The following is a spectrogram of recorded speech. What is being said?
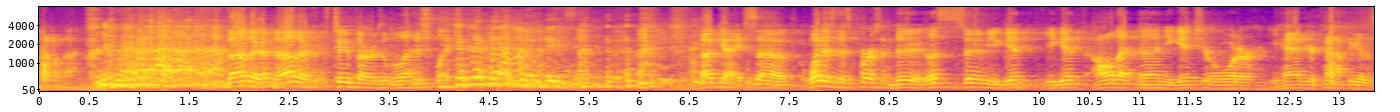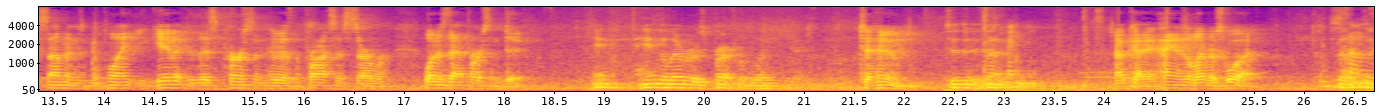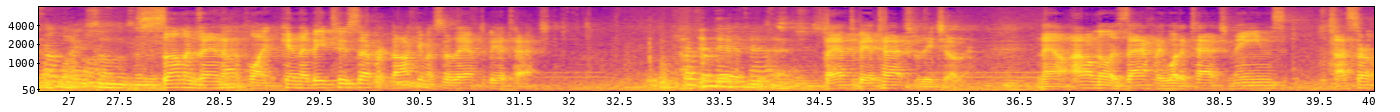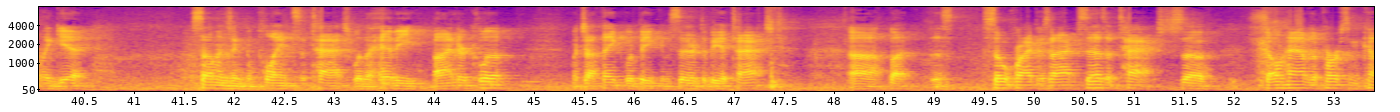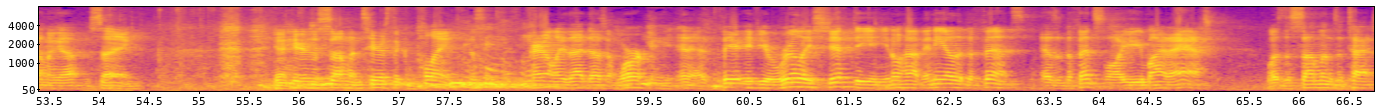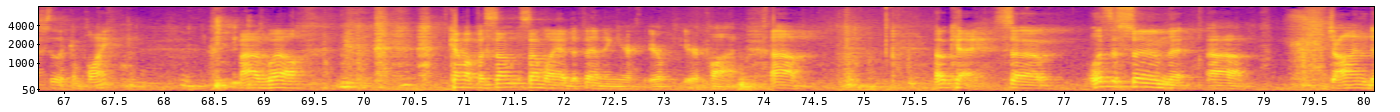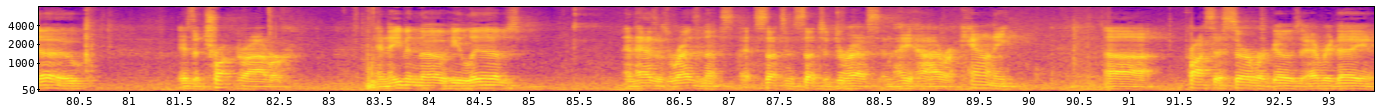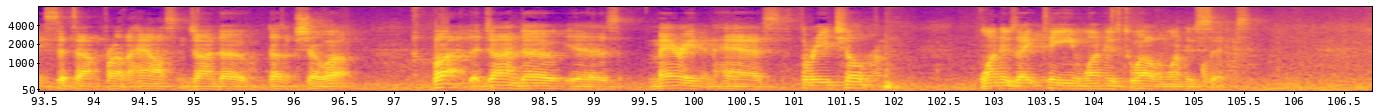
I don't know. The other, the other two-thirds of the legislature. Okay, so what does this person do? Let's assume you get, you get all that done, you get your order, you have your copy of the summons and complaint, you give it to this person who is the process server. What does that person do? Hand hand delivers preferably To whom? to the defendant. Okay, hand delivers what? Summons and complaint, summons and- Summons and the complaint. Can they be two separate documents or they have to be attached? I think they have to be attached. They have to be attached with each other. Now, I don't know exactly what attached means. I certainly get summons and complaints attached with a heavy binder clip, which I think would be considered to be attached. Uh, But the Civil Practice Act says attached, so don't have the person coming up and saying, you know, here's a summons, here's the complaint. Apparently that doesn't work. And and if you're really shifty and you don't have any other defense, as a defense lawyer, you might ask, was the summons attached to the complaint? Might as well come up with some, some way of defending your, your, your client. Um, Okay, so let's assume that uh, John Doe is a truck driver, and even though he lives and has his residence at such and such address in Hahira County, uh, process server goes every day and sits out in front of the house, and John Doe doesn't show up. But that John Doe is married and has three children, one who's 18, one who's 12, and one who's six.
